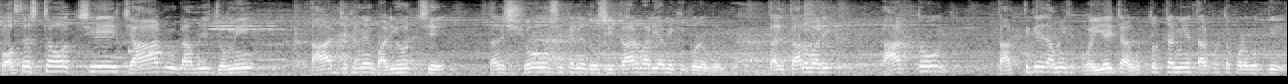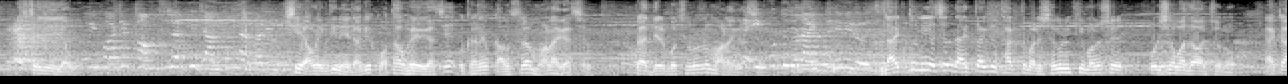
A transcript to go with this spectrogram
প্রসেসটা হচ্ছে যার নামে জমি তার যেখানে বাড়ি হচ্ছে তাহলে সেও সেখানে দোষী। কার বাড়ি আমি কি করে বলব? তাহলে তার বাড়ি তার তো তার থেকে আমি ওই এইটা উত্তরটা নিয়ে তারপর তো পরবর্তী স্টেজে যাব? সে অনেকদিন এর আগে কথা হয়ে গেছে ওখানে কাউন্সিলর মারা গেছেন প্রায় দেড় বছর হলো মারা মানে গেছে দায়িত্বে নিয়েছেন দায়িত্ব একজন থাকতে পারে সেগুলো কি মানুষের পরিষেবা দেওয়ার জন্য। একটা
